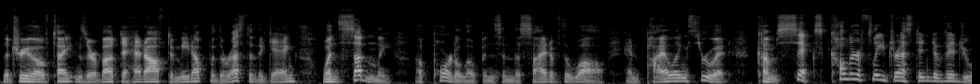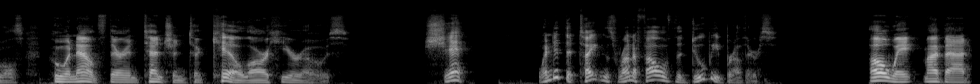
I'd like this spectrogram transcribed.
The trio of Titans are about to head off to meet up with the rest of the gang when suddenly a portal opens in the side of the wall, and piling through it come six colorfully dressed individuals who announce their intention to kill our heroes. Shit. When did the Titans run afoul of the Doobie Brothers? Oh, wait, my bad.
